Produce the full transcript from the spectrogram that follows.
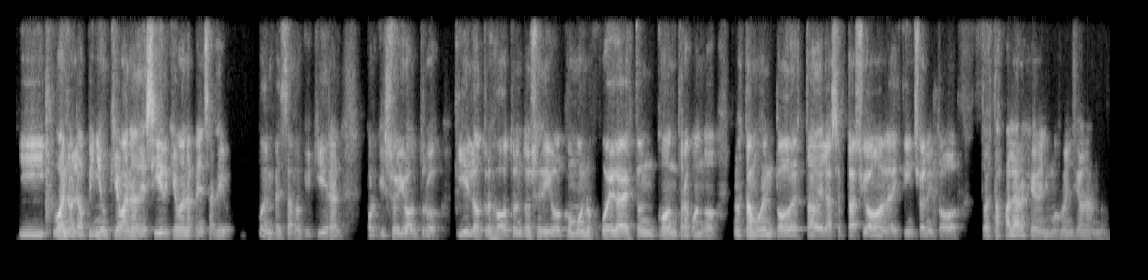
y, bueno, la opinión, qué van a decir, qué van a pensar. Digo, pueden pensar lo que quieran, porque soy otro y el otro es otro. Entonces digo, ¿cómo nos juega esto en contra cuando no estamos en todo esto de la aceptación, la distinción y todo, todas estas palabras que venimos mencionando?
